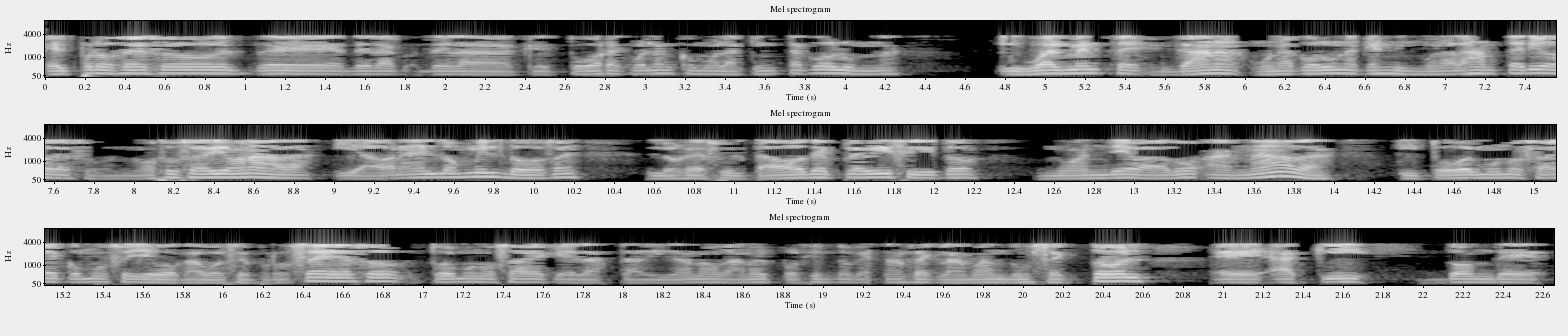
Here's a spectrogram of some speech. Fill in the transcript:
el proceso de, de, la, de la que todos recuerdan como la quinta columna. Igualmente gana una columna que es ninguna de las anteriores, no sucedió nada. Y ahora en el 2012 los resultados del plebiscito no han llevado a nada y todo el mundo sabe cómo se llevó a cabo ese proceso, todo el mundo sabe que la estadidad no ganó el por ciento que están reclamando un sector, eh, aquí donde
